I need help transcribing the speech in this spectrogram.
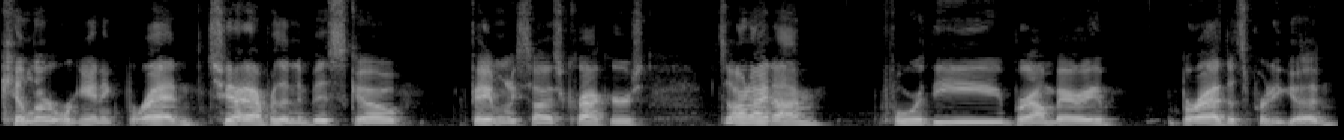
Killer Organic Bread, $2.99 for the Nabisco family size crackers, $1.99 for the Brownberry bread. That's pretty good.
